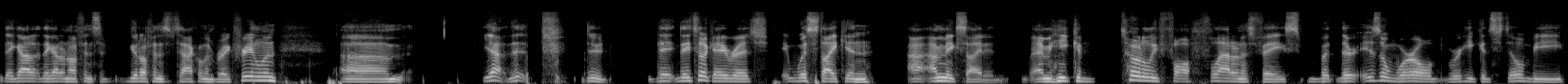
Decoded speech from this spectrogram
they got they got an offensive, good offensive tackle in Blake Freeland. Um, yeah, th- dude, they they took a Rich with Steichen. I, I'm excited. I mean, he could totally fall flat on his face, but there is a world where he could still be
